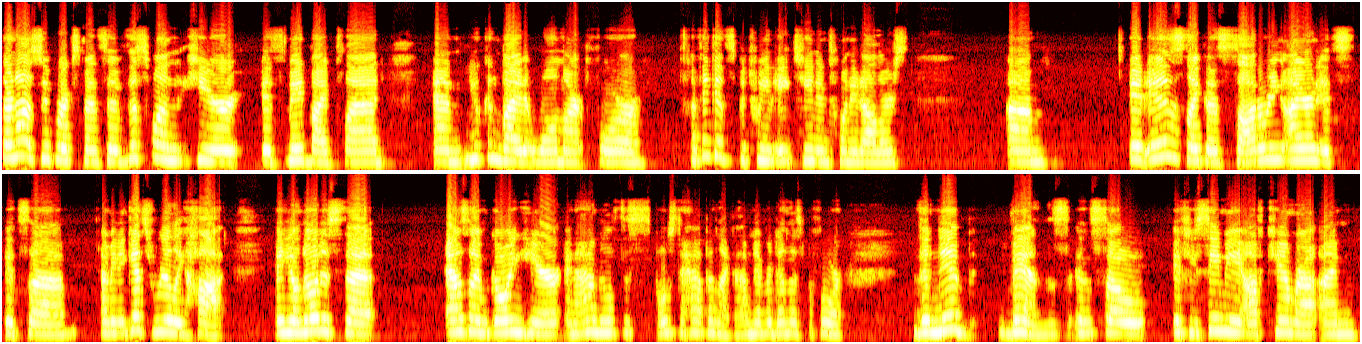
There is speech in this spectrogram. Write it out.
They're not super expensive. This one here it's made by Plaid and you can buy it at Walmart for I think it's between 18 and $20. Um, it is like a soldering iron. It's it's uh I mean it gets really hot, and you'll notice that as I'm going here, and I don't know if this is supposed to happen, like I've never done this before, the nib bends. And so if you see me off camera, I'm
